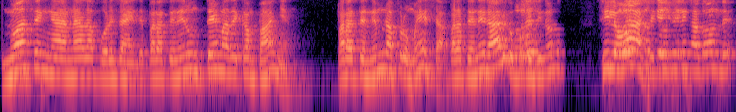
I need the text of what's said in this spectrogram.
no hacen a nada por esa gente para tener un tema de campaña, para tener una promesa, para tener algo, Por porque eso- si no, si lo hacen, no tienen a dónde.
